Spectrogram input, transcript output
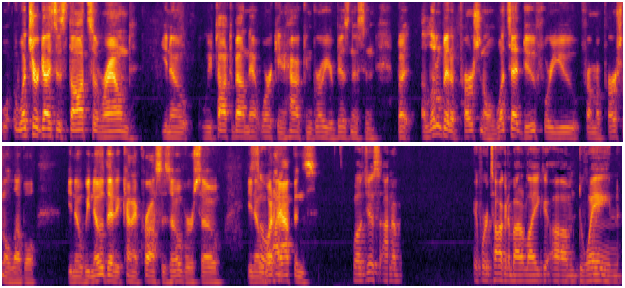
what's your guys' thoughts around you know we've talked about networking how it can grow your business and but a little bit of personal what's that do for you from a personal level? You know we know that it kind of crosses over so you know so what I, happens? Well just on a if we're talking about like um dwayne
